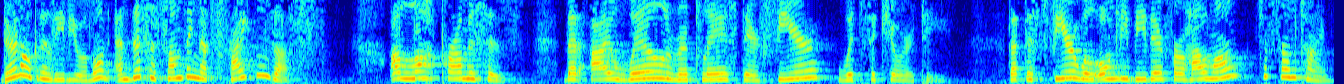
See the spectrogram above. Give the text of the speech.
They're not going to leave you alone. And this is something that frightens us. Allah promises that I will replace their fear with security. That this fear will only be there for how long? Just some time.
